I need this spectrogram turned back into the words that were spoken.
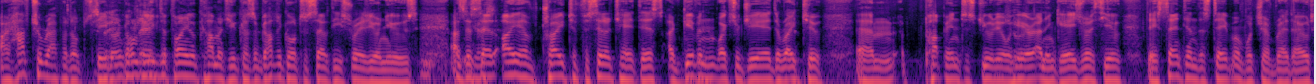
I have to wrap it up, Steve. I'm going okay. to leave the final comment to you because I've got to go to Southeast Radio News. As I yes. said, I have tried to facilitate this. I've given mm-hmm. Wexford GAA the right to um, pop into studio sure. here and engage with you. They sent in the statement, which I've read out.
